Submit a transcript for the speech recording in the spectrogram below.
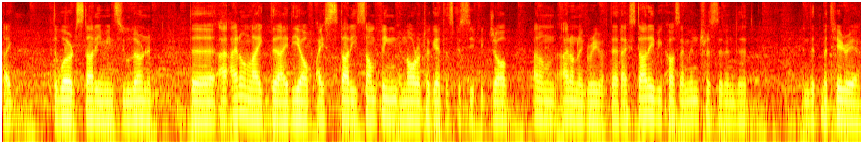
Like, the word study means you learn it. The I, I don't like the idea of I study something in order to get a specific job. I don't I don't agree with that. I study because I'm interested in that in that material.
